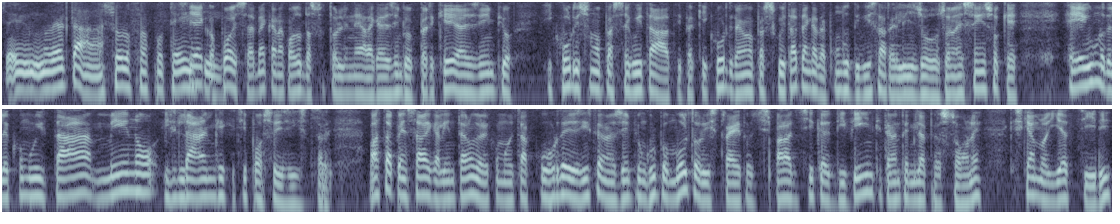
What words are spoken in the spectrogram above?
Cioè, in realtà solo fra potenti. Sì, ecco, poi sarebbe anche una cosa da sottolineare, che ad esempio perché ad esempio i curdi sono perseguitati, perché i curdi vengono perseguitati anche dal punto di vista religioso, nel senso che è una delle comunità meno islamiche che ci possa esistere. Basta pensare che all'interno delle comunità kurde esiste ad esempio un gruppo molto ristretto, ci si parla di circa di 20-30 mila persone, che si chiamano gli Yazidi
